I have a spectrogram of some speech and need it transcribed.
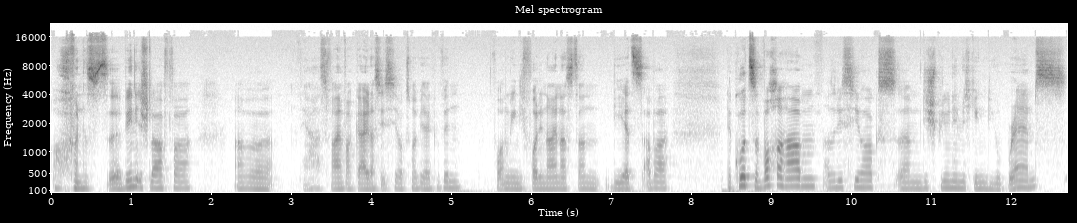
auch wenn es äh, wenig Schlaf war. Aber ja, es war einfach geil, dass die Seahawks mal wieder gewinnen. Vor allem gegen die 49ers dann, die jetzt aber eine kurze Woche haben. Also die Seahawks, ähm, die spielen nämlich gegen die Rams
